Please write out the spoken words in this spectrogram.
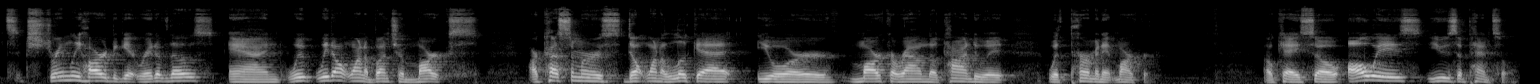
It's extremely hard to get rid of those, and we, we don't want a bunch of marks. Our customers don't want to look at your mark around the conduit with permanent marker. Okay, so always use a pencil.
